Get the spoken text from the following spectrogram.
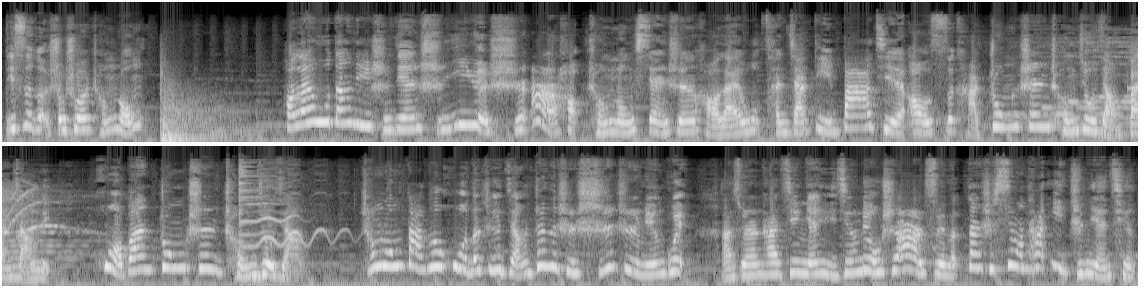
第四个，说说成龙。好莱坞当地时间十一月十二号，成龙现身好莱坞参加第八届奥斯卡终身成就奖颁奖礼，获颁终身成就奖。成龙大哥获得这个奖真的是实至名归啊！虽然他今年已经六十二岁了，但是希望他一直年轻。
